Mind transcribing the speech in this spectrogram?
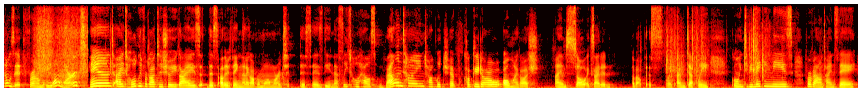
that was it from Walmart. And I totally forgot to show you guys this other thing that I got from Walmart. This is the Nestle Toll House Valentine Chocolate Chip Cookie Dough. Oh my gosh, I am so excited about this. Like, I'm definitely going to be making these for Valentine's Day.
